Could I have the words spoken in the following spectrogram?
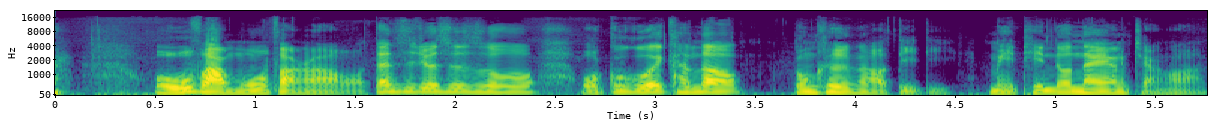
我无法模仿啊，但是就是说我姑姑会看到功课很好弟弟每天都那样讲话。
